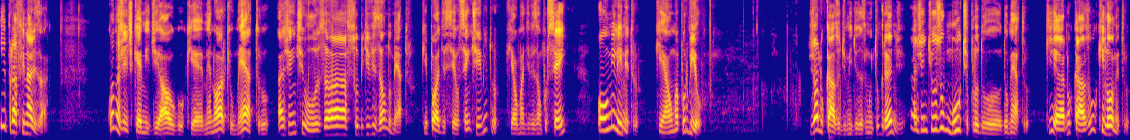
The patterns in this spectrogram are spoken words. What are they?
E para finalizar, quando a gente quer medir algo que é menor que um metro, a gente usa a subdivisão do metro, que pode ser o centímetro, que é uma divisão por 100, ou um milímetro, que é uma por mil. Já no caso de medidas muito grandes, a gente usa o múltiplo do, do metro, que é, no caso, o quilômetro,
